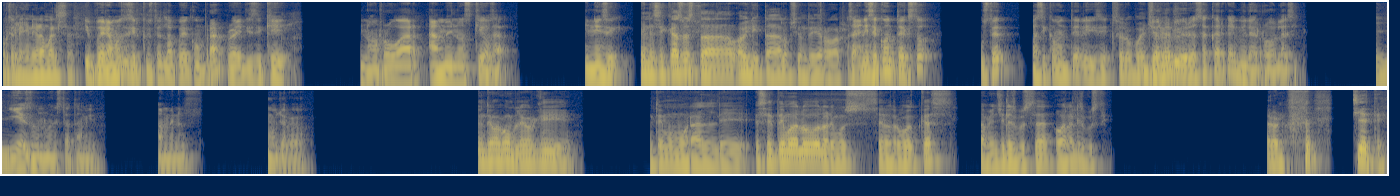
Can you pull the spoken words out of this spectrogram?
Porque le genera malestar. Y podríamos decir que usted la puede comprar, pero ahí dice que no robar a menos que, o sea, en ese, En ese caso está habilitada la opción de robar. o sea, en ese contexto, usted básicamente le dice, se lo puede yo le libero esa carga y me le robo la bici. Y eso no está tan bien. A menos como yo lo veo. Es un tema complejo porque un tema moral de ese tema lo hablaremos en otro podcast también si les gusta ojalá les guste pero bueno siete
